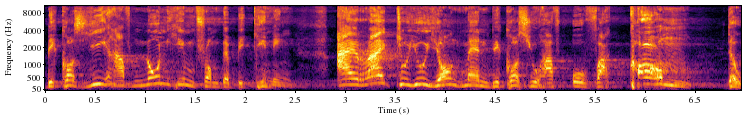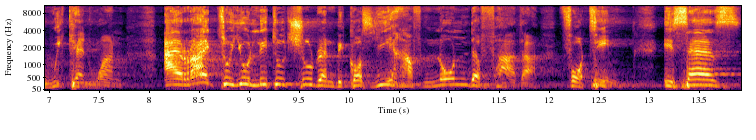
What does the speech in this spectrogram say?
because ye have known him from the beginning. I write to you young men because you have overcome the wicked one. I write to you little children because ye have known the father. 14 He says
